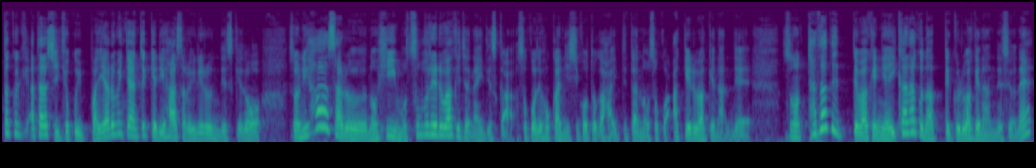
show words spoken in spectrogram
全く新しい曲いっぱいやるみたいな時はリハーサル入れるんですけど、そのリハーサルの日も潰れるわけじゃないですか。そこで他に仕事が入ってたのをそこ開けるわけなんで、そのただでってわけにはいかなくなってくるわけなんですよね。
